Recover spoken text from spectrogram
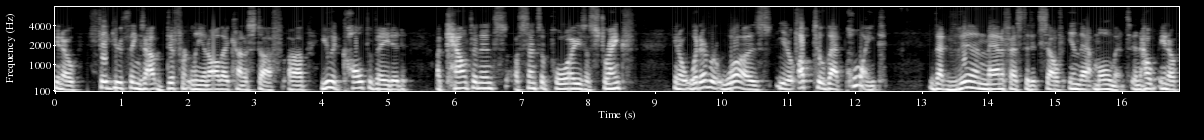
you know, figure things out differently and all that kind of stuff. Uh, you had cultivated a countenance, a sense of poise, a strength, you know, whatever it was, you know, up till that point that then manifested itself in that moment and how you know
